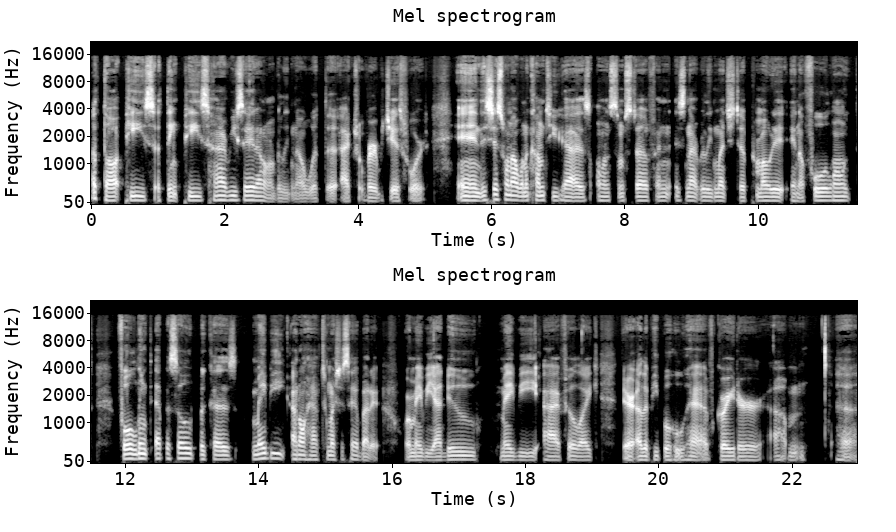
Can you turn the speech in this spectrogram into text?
a thought piece, a think piece, however you say it. I don't really know what the actual verbiage is for it. And it's just when I want to come to you guys on some stuff, and it's not really much to promote it in a full long, full length episode because maybe I don't have too much to say about it, or maybe I do. Maybe I feel like there are other people who have greater um, uh,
